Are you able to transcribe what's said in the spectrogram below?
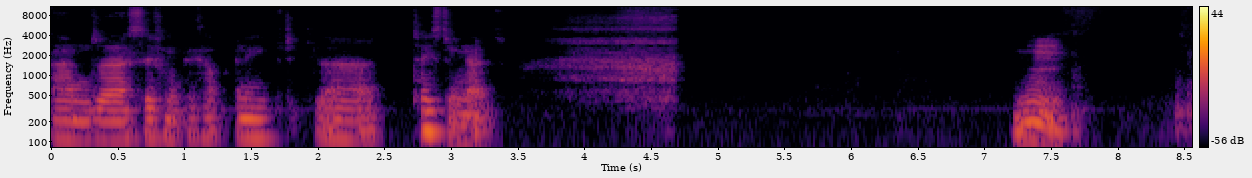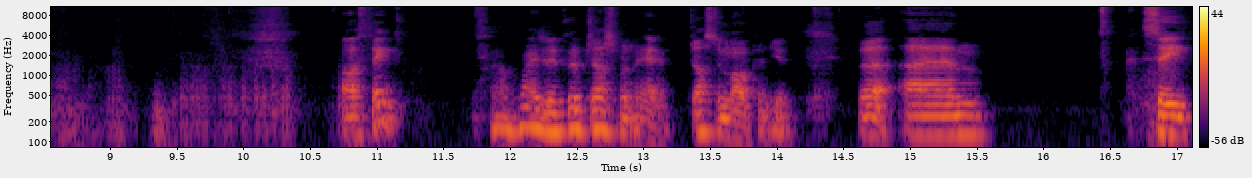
and uh, see if I can pick up any particular tasting notes. Hmm. I think I've made a good judgment here, just in my opinion. But um, see,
